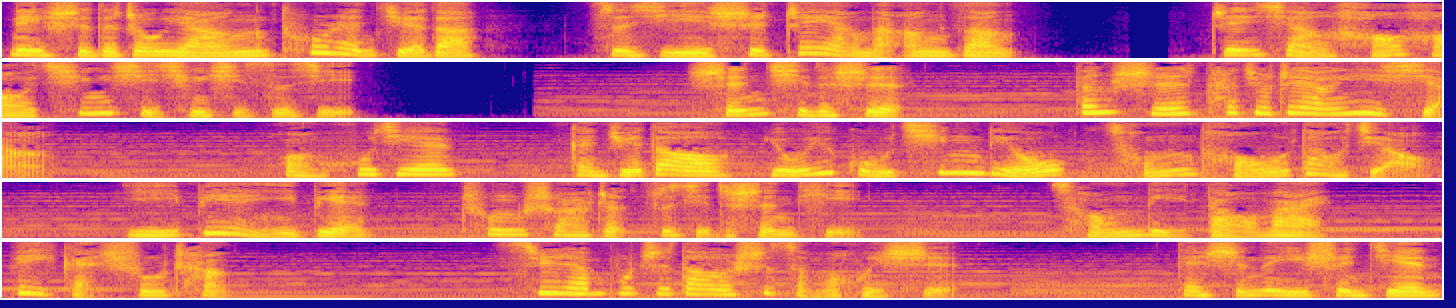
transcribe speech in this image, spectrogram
那时的周扬突然觉得自己是这样的肮脏，真想好好清洗清洗自己。神奇的是，当时他就这样一想，恍惚间感觉到有一股清流从头到脚，一遍一遍。冲刷着自己的身体，从里到外倍感舒畅。虽然不知道是怎么回事，但是那一瞬间，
